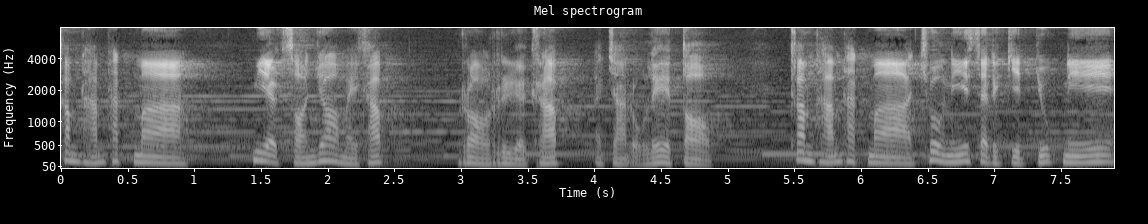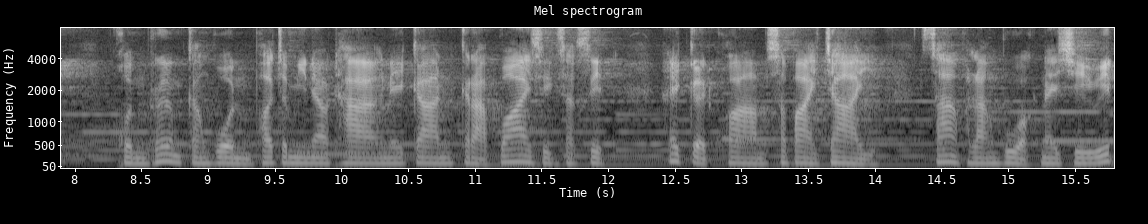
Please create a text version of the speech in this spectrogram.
คำถามถัดมา มีอักษรย่อไหมครับ รอเรือครับ อาจารย์โอเล่ตอบคำถามถัดมาช่วงนี้เศรษฐกิจยุคนี้ คนเริ่มกังวลพอจะมีแนวทางในการกราบไหว้สิ่งศักดิ์สิทธิ์ให้เกิดความสบายใจ สร้างพลังบวกในชีวิต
